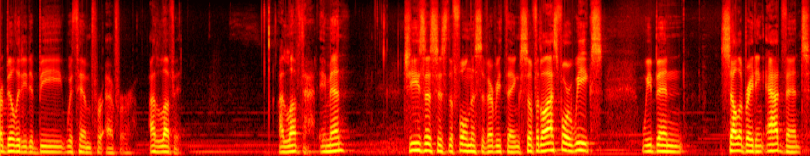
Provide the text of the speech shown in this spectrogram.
ability to be with Him forever. I love it. I love that. Amen? Jesus is the fullness of everything. So, for the last four weeks, we've been celebrating Advent,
